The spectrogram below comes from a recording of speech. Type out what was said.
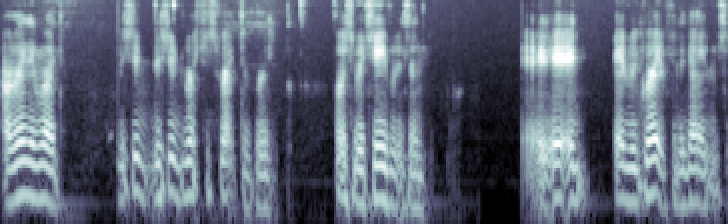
I really would. They should, they should retrospectively put some achievements in. It, it, it, it'd be great for the games.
